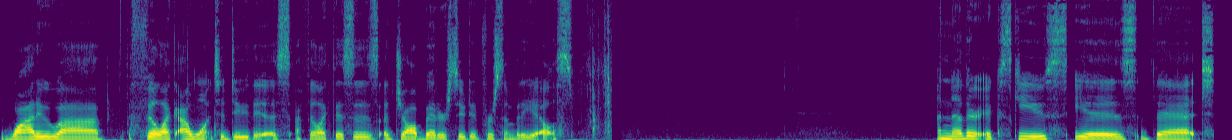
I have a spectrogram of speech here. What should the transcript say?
Why do I feel like I want to do this? I feel like this is a job better suited for somebody else. Another excuse is that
